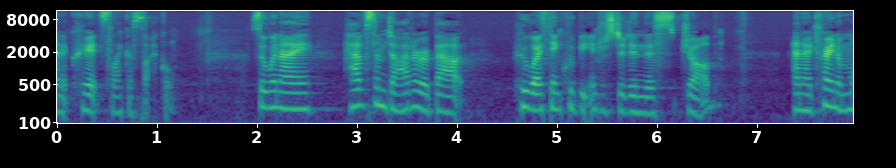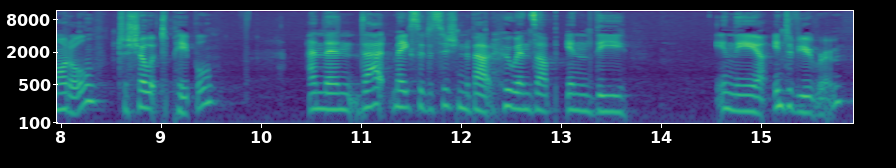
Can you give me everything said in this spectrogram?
and it creates like a cycle. So when I have some data about who I think would be interested in this job, and I train a model to show it to people, and then that makes a decision about who ends up in the in the uh, interview room,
